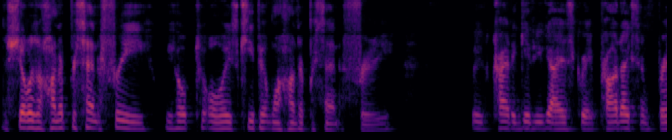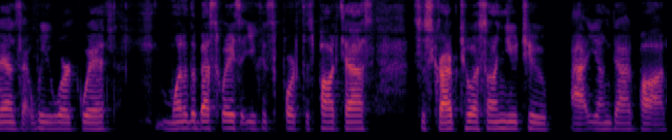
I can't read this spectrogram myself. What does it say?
The show is 100% free. We hope to always keep it 100% free. We try to give you guys great products and brands that we work with. One of the best ways that you can support this podcast, subscribe to us on YouTube at Young Dad Pod.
